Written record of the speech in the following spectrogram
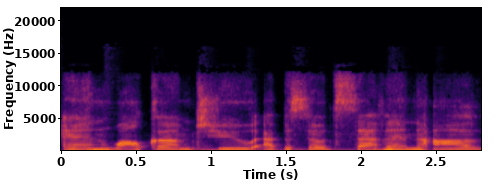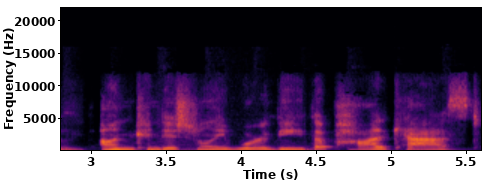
and welcome to episode seven of Unconditionally Worthy, the podcast.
